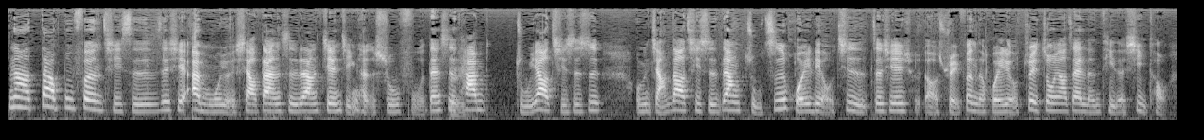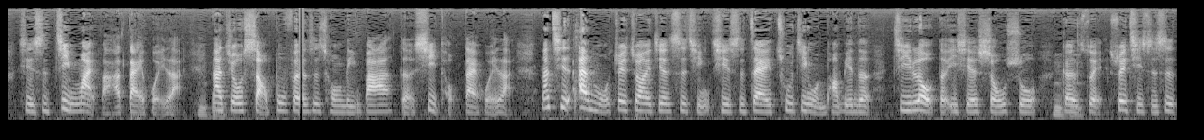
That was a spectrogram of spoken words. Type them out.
那大部分其实这些按摩有效，但是让肩颈很舒服，但是它。主要其实是我们讲到，其实让组织回流，其实这些呃水分的回流最重要，在人体的系统其实是静脉把它带回来，那就少部分是从淋巴的系统带回来。那其实按摩最重要一件事情，其实在促进我们旁边的肌肉的一些收缩跟所以，所以其实是。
